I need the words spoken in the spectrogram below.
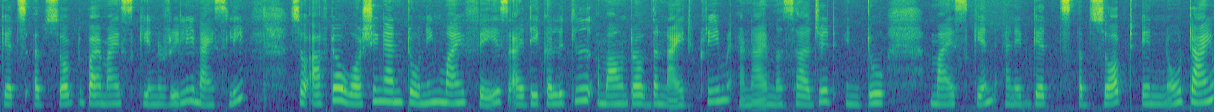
gets absorbed by my skin really nicely. So after washing and toning my face I take a little amount of the night cream and I massage it into my skin and it gets absorbed in no time.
